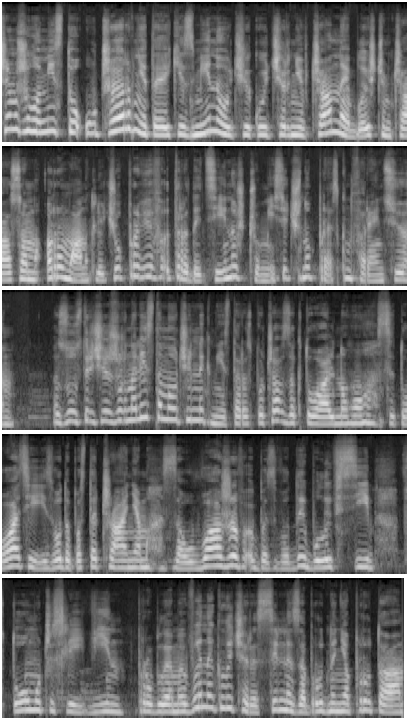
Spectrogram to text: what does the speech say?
Чим жило місто у червні та які зміни очікують чернівчан найближчим часом? Роман Ключук провів традиційну щомісячну прес-конференцію. Зустрічі з журналістами очільник міста розпочав з актуального – ситуації із водопостачанням. Зауважив, без води були всі, в тому числі й він. Проблеми виникли через сильне забруднення прута.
